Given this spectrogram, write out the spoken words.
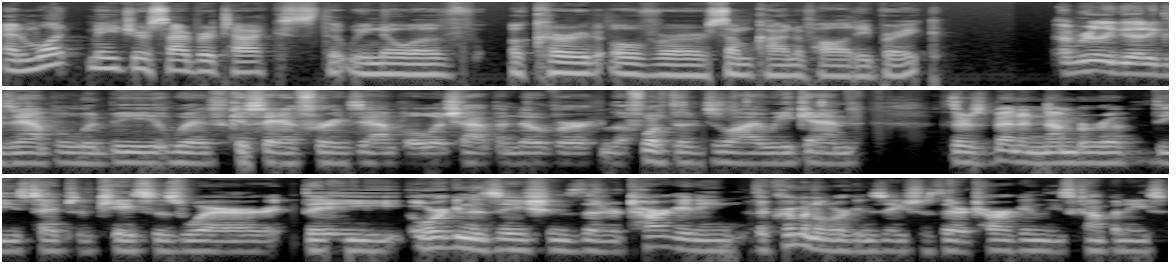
And what major cyber attacks that we know of occurred over some kind of holiday break? A really good example would be with Kaseya, for example, which happened over the 4th of July weekend. There's been a number of these types of cases where the organizations that are targeting, the criminal organizations that are targeting these companies,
